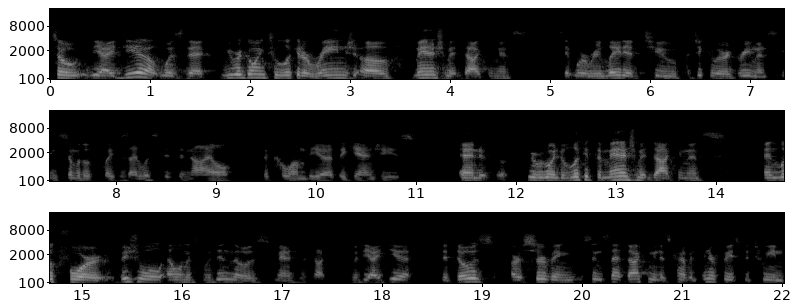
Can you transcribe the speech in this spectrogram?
So the idea was that we were going to look at a range of management documents that were related to particular agreements in some of those places I listed, the Nile, the Columbia, the Ganges. And we were going to look at the management documents and look for visual elements within those management documents with the idea that those are serving, since that document is kind of an interface between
